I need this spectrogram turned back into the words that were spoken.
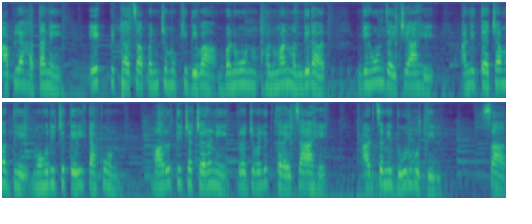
आपल्या हाताने एक पिठाचा पंचमुखी दिवा बनवून हनुमान मंदिरात घेऊन जायचे आहे आणि त्याच्यामध्ये मोहरीचे तेल टाकून मारुतीच्या चरणी प्रज्वलित करायचा आहे. अडचणी दूर होतील. सात.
